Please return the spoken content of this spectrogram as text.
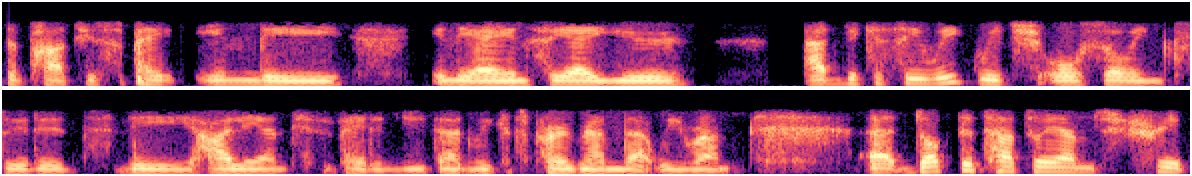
to participate in the in the ANCAU Advocacy Week, which also included the highly anticipated Youth Advocates program that we run. Uh, Dr. Tatoyan's trip,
